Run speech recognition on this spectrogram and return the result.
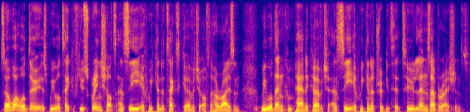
So what we'll do is we will take a few screenshots and see if we can detect curvature of the horizon. We will then compare the curvature and see if we can attribute it to lens aberrations.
